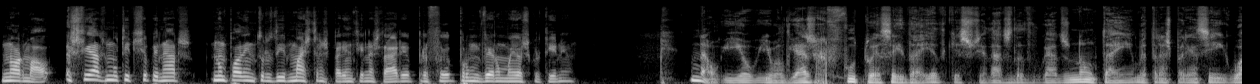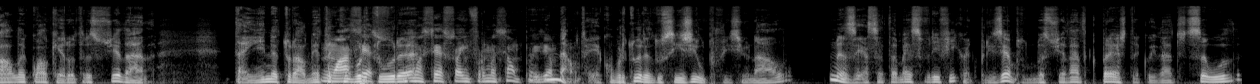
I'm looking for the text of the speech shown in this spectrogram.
normal. As sociedades multidisciplinares não podem introduzir mais transparência nesta área para promover um maior escrutínio? Não, e eu, eu aliás refuto essa ideia de que as sociedades de advogados não têm uma transparência igual a qualquer outra sociedade têm naturalmente não a cobertura. Acesso, um acesso à informação, por exemplo. Não, tem a cobertura do sigilo profissional mas essa também se verifica. Por exemplo, numa sociedade que presta cuidados de saúde,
